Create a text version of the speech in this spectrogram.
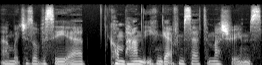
um, which is obviously a compound that you can get from certain mushrooms,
